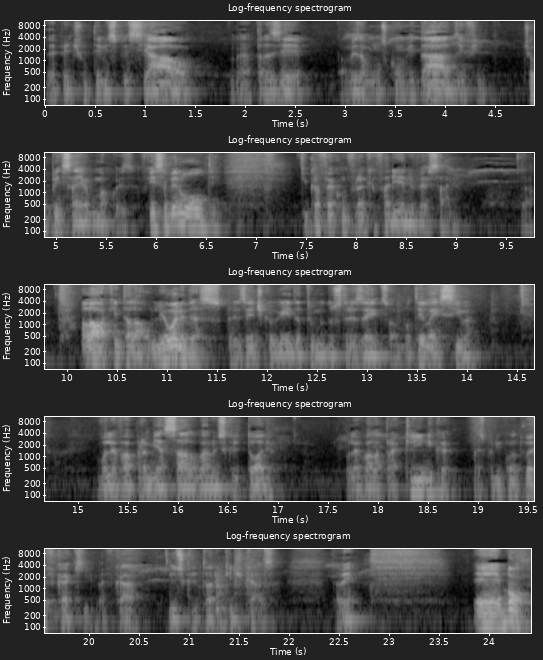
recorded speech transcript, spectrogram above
De repente um tema especial, né? trazer talvez alguns convidados, enfim. Deixa eu pensar em alguma coisa. Fiquei sabendo ontem que o Café com Frank faria aniversário. Tá? Olha lá, ó, quem tá lá, o Leônidas, presente que eu ganhei da turma dos 300, ó, botei lá em cima. Vou levar para minha sala lá no escritório, vou levar lá para a clínica, mas por enquanto vai ficar aqui, vai ficar no escritório aqui de casa. Tá bem? É, bom,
